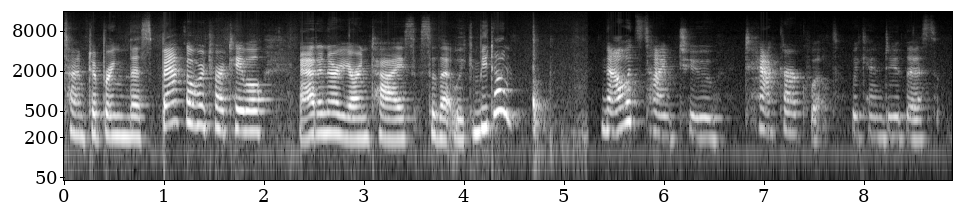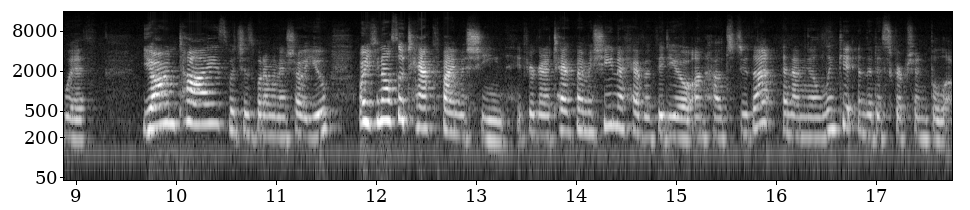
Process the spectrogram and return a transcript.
Time to bring this back over to our table, add in our yarn ties so that we can be done. Now it's time to tack our quilt. We can do this with yarn ties, which is what I'm going to show you, or you can also tack by machine. If you're going to tack by machine, I have a video on how to do that, and I'm going to link it in the description below.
